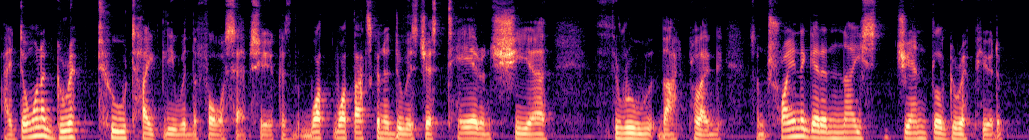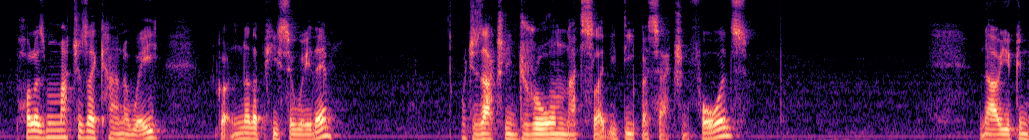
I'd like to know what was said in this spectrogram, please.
I don't want to grip too tightly with the forceps here because what, what that's going to do is just tear and shear through that plug. So I'm trying to get a nice gentle grip here to pull as much as I can away. Got another piece away there, which has actually drawn that slightly deeper section forwards. Now you can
